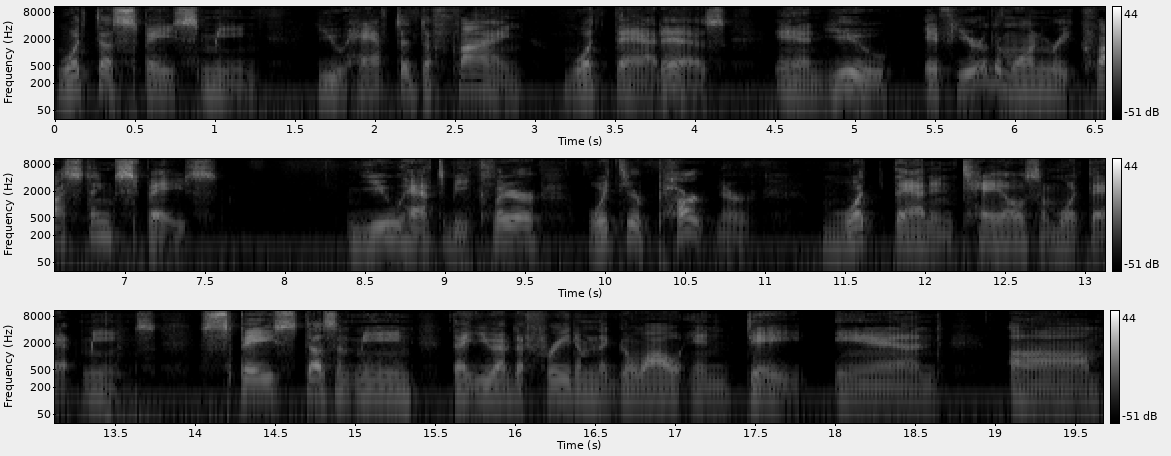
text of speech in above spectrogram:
what does space mean? You have to define what that is. And you, if you're the one requesting space, you have to be clear with your partner what that entails and what that means. Space doesn't mean that you have the freedom to go out and date and, um,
